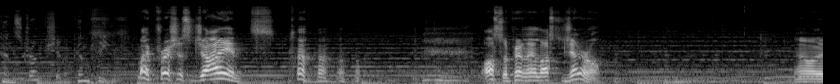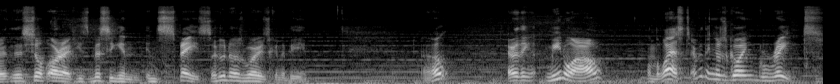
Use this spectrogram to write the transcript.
Construction complete. My precious giants! also, apparently I lost a general. Oh, they're, they're still... Alright, he's missing in, in space, so who knows where he's going to be. Oh, everything... Meanwhile, on the west, everything is going great.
